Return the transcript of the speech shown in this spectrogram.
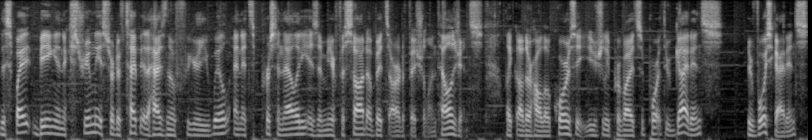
Despite being an extremely assertive type, it has no free will, and its personality is a mere facade of its artificial intelligence. Like other hollow cores, it usually provides support through guidance, through voice guidance,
